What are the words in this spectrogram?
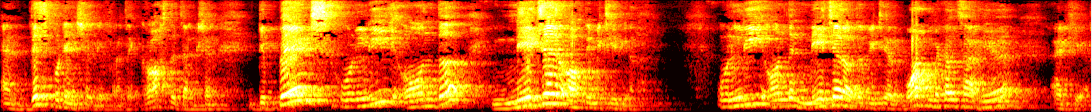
and this potential difference across the junction depends only on the nature of the material. Only on the nature of the material. What metals are here and here.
